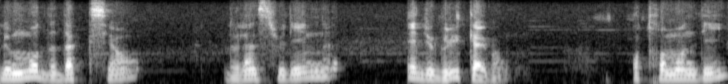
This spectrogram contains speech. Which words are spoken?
le mode d'action de l'insuline et du glucagon. Autrement dit,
